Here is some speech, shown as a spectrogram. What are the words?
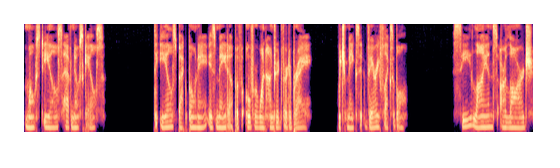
Most eels have no scales. The eel's backbone is made up of over 100 vertebrae, which makes it very flexible. Sea lions are large,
